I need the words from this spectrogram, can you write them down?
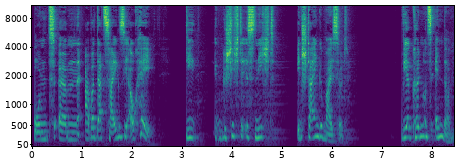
Und ähm, aber da zeigen sie auch, hey, die Geschichte ist nicht in Stein gemeißelt. Wir können uns ändern.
